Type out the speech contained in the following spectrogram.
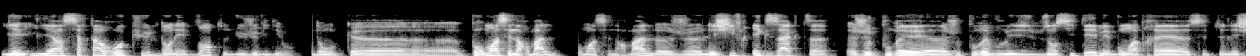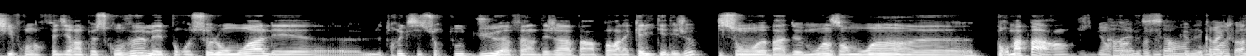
il, y a, un certain recul dans les ventes du jeu vidéo. Donc pour moi c'est normal, pour moi c'est normal. Je, les chiffres exacts, je pourrais, je pourrais vous, les, vous en citer, mais bon après les chiffres on leur fait dire un peu ce qu'on veut, mais pour selon moi les, le truc c'est surtout dû, enfin déjà par rapport à la qualité des jeux qui sont euh, bah, de moins en moins, euh, pour ma part, hein. je dis bien ah encore une fois, ça, on est d'accord avec toi,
